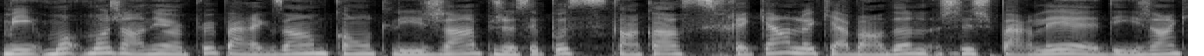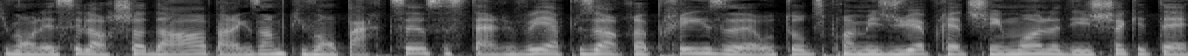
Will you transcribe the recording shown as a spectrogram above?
Mais moi, moi j'en ai un peu, par exemple, contre les gens, puis je sais pas si c'est encore si fréquent là, qui abandonnent. Je, je parlais des gens qui vont laisser leur chat dehors, par exemple, qui vont partir. Ça, c'est arrivé à plusieurs plusieurs reprises euh, autour du 1er juillet près de chez moi, là, des chats qui étaient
